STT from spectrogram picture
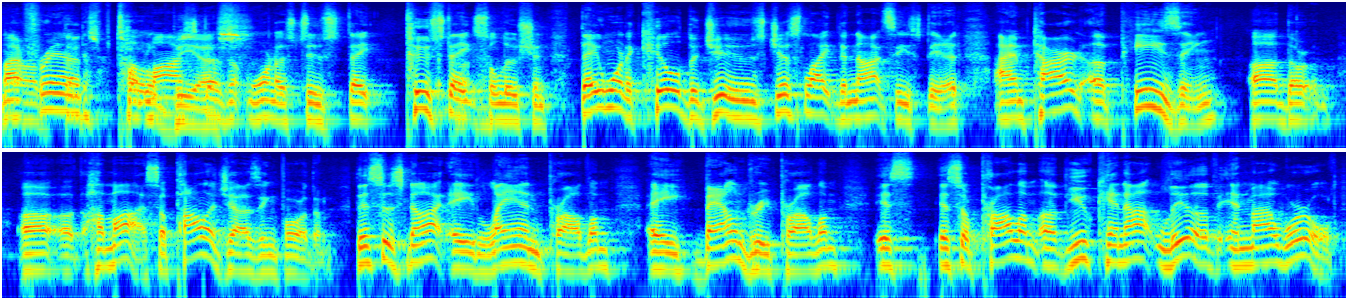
My Uh, friend, Hamas BS. doesn't want us to stay. Two state solution. They want to kill the Jews just like the Nazis did. I am tired of appeasing uh, the uh, Hamas, apologizing for them. This is not a land problem, a boundary problem. It's, it's a problem of you cannot live in my world.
